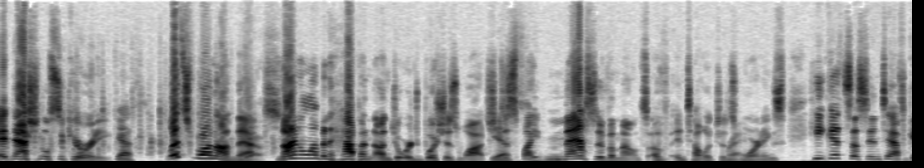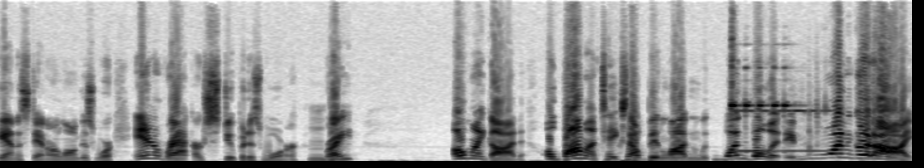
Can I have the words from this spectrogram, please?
at national security. Yes. Let's run on that. Yes. 9 11 happened on George Bush's watch, Yes. despite mm-hmm. massive amounts of intelligence Right. warnings. He gets us into Afghanistan, our longest war, and Iraq, our stupidest war, mm-hmm. right? Oh my God. Obama takes out bin Laden with one bullet in one good eye.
